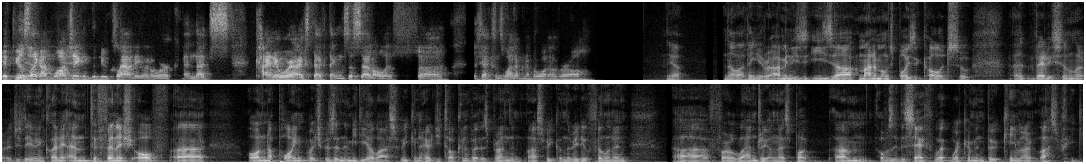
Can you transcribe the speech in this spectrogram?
It feels Yeah, like I'm yeah, watching the new Clowney go to work, and that's kind of where I expect things to settle if uh, the Texans wind up number one overall. Yeah. No, I think you're right. I mean, he's he's a man amongst boys at college, so uh, very similar to Jadeveon Clowney. And to finish off uh, on a point which was in the media last week, and I heard you talking about this, Brandon, last week on the radio, filling in uh, for Landry on this. But um, obviously, the Seth Wick- Wickersham book came out last week.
